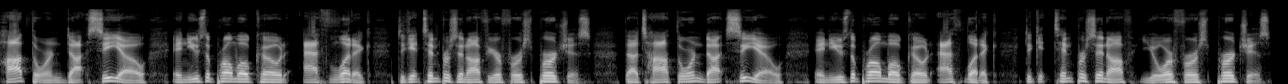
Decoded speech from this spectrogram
hawthorne.co and use the promo code athletic to get 10% off your first purchase. That's hawthorne.co and use the promo code athletic to get 10% off your first purchase.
